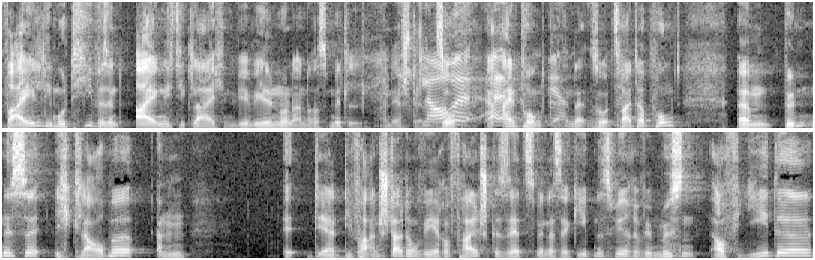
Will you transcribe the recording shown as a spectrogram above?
weil die Motive sind eigentlich die gleichen. Wir wählen nur ein anderes Mittel an der Stelle. Glaube, so, ja, ein äh, Punkt. Ja. So, zweiter Punkt. Ähm, Bündnisse, ich glaube, ähm, äh, der, die Veranstaltung wäre falsch gesetzt, wenn das Ergebnis wäre, wir müssen auf jede,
